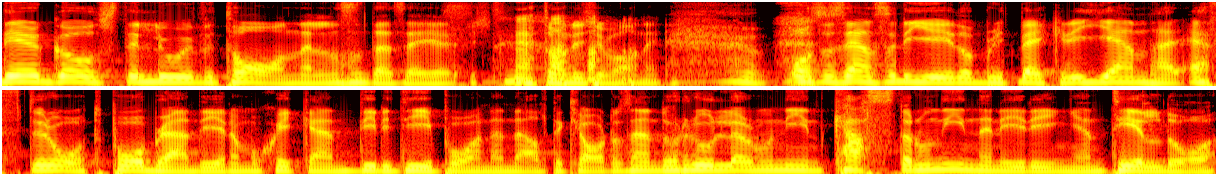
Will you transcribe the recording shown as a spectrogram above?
There goes the Louis Vuitton, eller något sånt där säger Tony Giovanni. och så sen så det ger ju då Britt Baker igen här efteråt på Brandy genom att skicka en DDT på henne när allt är klart. Och sen då rullar hon in, kastar hon in henne i ringen till då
